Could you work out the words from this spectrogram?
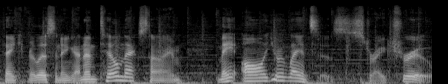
Thank you for listening, and until next time, may all your lances strike true.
